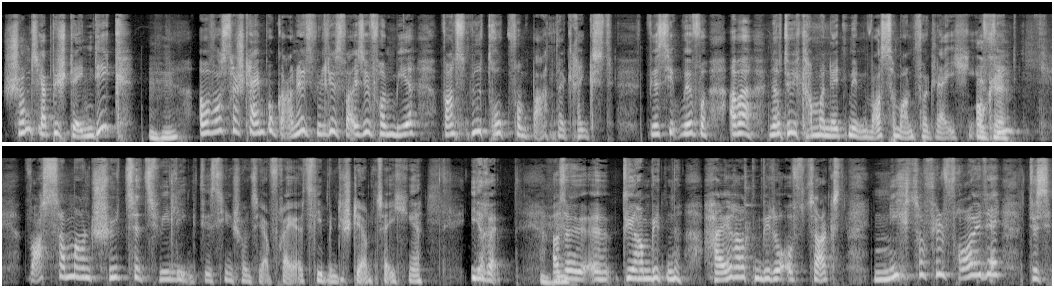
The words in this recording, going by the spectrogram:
schon sehr beständig. Aber was der Steinbock gar nicht will, das weiß ich von mir, wenn du nur Druck vom Partner kriegst. Wir sind, wir, aber natürlich kann man nicht mit dem Wassermann vergleichen. Ich Okay. find, Wassermann, Schütze, Zwilling, die sind schon sehr freiheitsliebende Sternzeichen. Irre. Also äh, die haben mit dem Heiraten, wie du oft sagst, nicht so viel Freude. Das,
